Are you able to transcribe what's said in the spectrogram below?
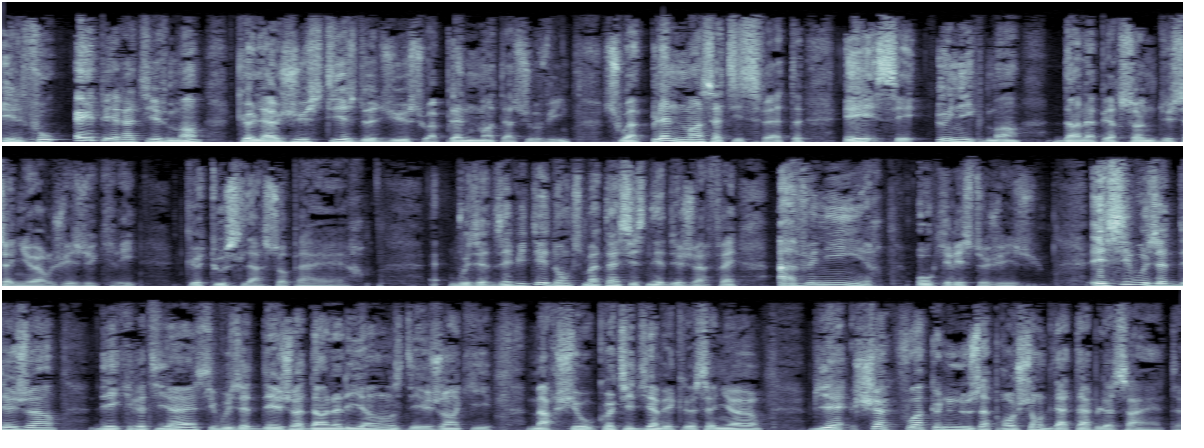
il faut impérativement que la justice de Dieu soit pleinement assouvie, soit pleinement satisfaite, et c'est uniquement dans la personne du Seigneur Jésus-Christ que tout cela s'opère. Vous êtes invités donc ce matin, si ce n'est déjà fait, à venir au Christ Jésus. Et si vous êtes déjà des chrétiens, si vous êtes déjà dans l'alliance, des gens qui marchaient au quotidien avec le Seigneur, bien, chaque fois que nous nous approchons de la table sainte,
